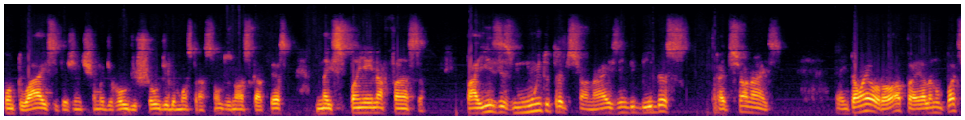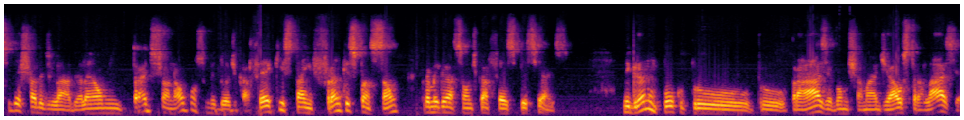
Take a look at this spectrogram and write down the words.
pontuais que a gente chama de road show de demonstração dos nossos cafés na Espanha e na França. Países muito tradicionais em bebidas tradicionais. É, então a Europa ela não pode ser deixada de lado. Ela é um tradicional consumidor de café que está em franca expansão para migração de cafés especiais. Migrando um pouco para a Ásia, vamos chamar de Australásia,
